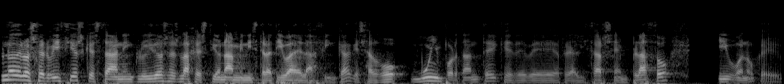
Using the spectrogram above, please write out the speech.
Uno de los servicios que están incluidos es la gestión administrativa de la finca, que es algo muy importante que debe realizarse en plazo y bueno, que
